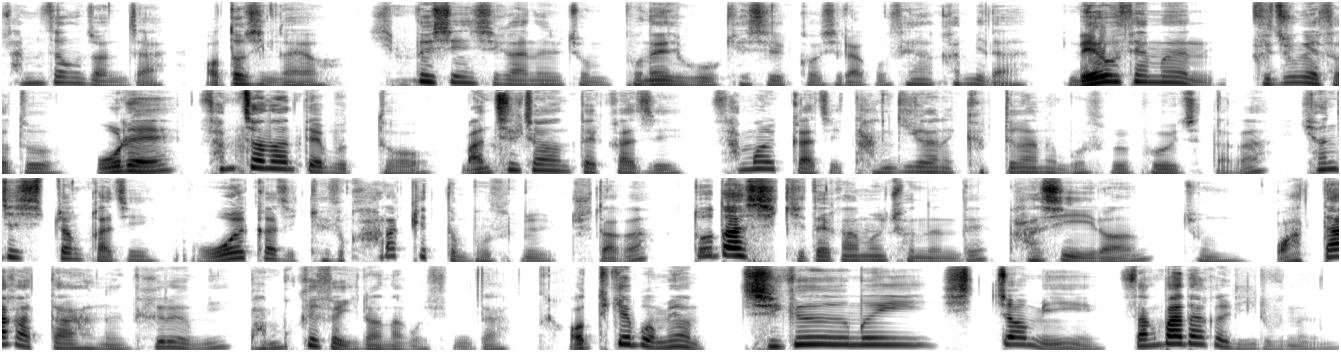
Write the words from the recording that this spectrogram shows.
삼성전자 어떠신가요? 힘드신 시간을 좀 보내고 계실 것이라고 생각합니다. 네오셈은 그 중에서도 올해 3,000원대부터 17,000원대까지 3월까지 단기간에 급등하는 모습을 보여주다가 현재 시점까지 5월까지 계속 하락했던 모습을 주다가 또다시 기대감을 줬는데 다시 이런 좀 왔다 갔다 하는 흐름이 반복해서 일어나고 있습니다. 어떻게 보면 지금의 시점이 쌍바닥을 이루는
